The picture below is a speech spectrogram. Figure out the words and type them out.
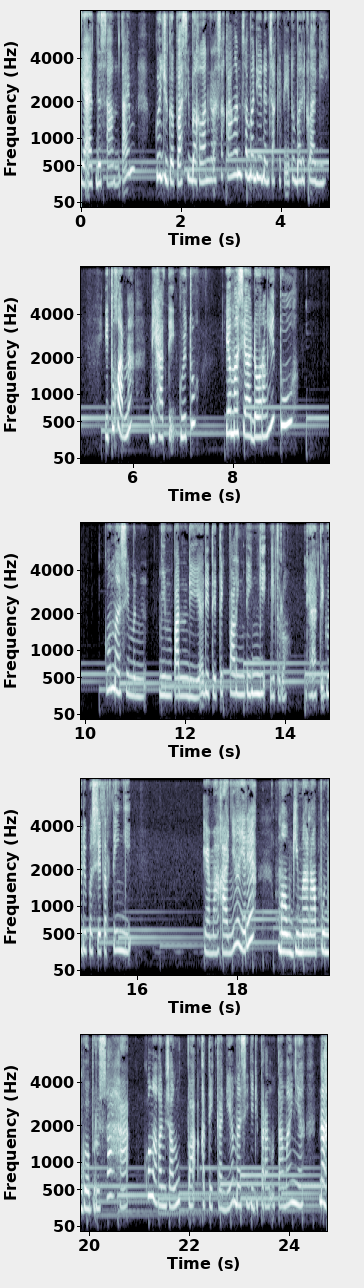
ya at the same time gue juga pasti bakalan ngerasa kangen sama dia dan sakitnya itu balik lagi. Itu karena di hati gue tuh ya masih ada orang itu. Gue masih menyimpan dia di titik paling tinggi gitu loh. Di hati gue di posisi tertinggi. Ya makanya akhirnya mau gimana pun gue berusaha gue gak akan bisa lupa ketika dia masih jadi peran utamanya. Nah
